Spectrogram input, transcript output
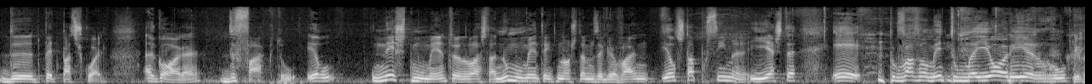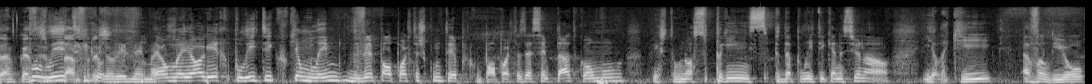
de, de Pedro Passos Coelho. Agora, de facto, ele. Neste momento, lá está, no momento em que nós estamos a gravar, ele está por cima. E esta é provavelmente o maior erro Cuidado com essas político. metáforas. É o maior erro político que eu me lembro de ver Paulo Portas cometer, porque o Paulo Portas é sempre dado como este o nosso príncipe da política nacional. E ele aqui avaliou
